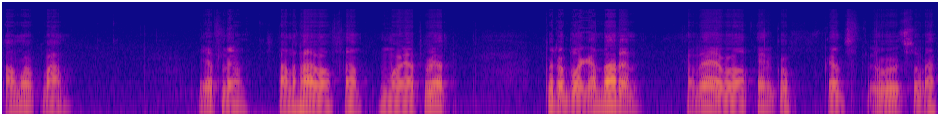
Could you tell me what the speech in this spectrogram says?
помог вам. Если понравился мой ответ, буду благодарен за его оценку в качестве лучшего.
